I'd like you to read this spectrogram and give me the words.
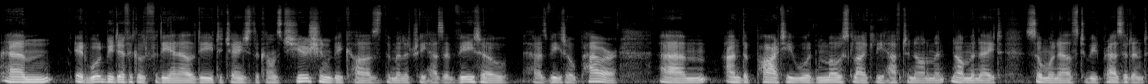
Um, it would be difficult for the NLD to change the constitution because the military has a veto, has veto power, um, and the party would most likely have to nom- nominate someone else to be president.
